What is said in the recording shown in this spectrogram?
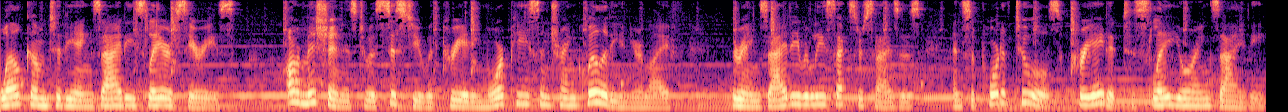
Welcome to the Anxiety Slayer series. Our mission is to assist you with creating more peace and tranquility in your life through anxiety release exercises and supportive tools created to slay your anxiety.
